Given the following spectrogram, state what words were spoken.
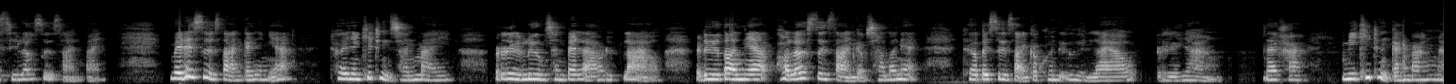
สที่เลิกสื่อสารไป ไม่ได้สื่อสารกันอย่างเงี้ย เธอยังคิดถึงฉันไหม หรือลืมฉันไปแล้วหรือเปล่า หรือตอนเนี้ยพอเลิกสื่อสารกับฉันแล้วเนี่ย เธอไปสื่อสารกับคนอื่นแล้วหรือยังนะคะ มีคิดถึงกันบ้างไหม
